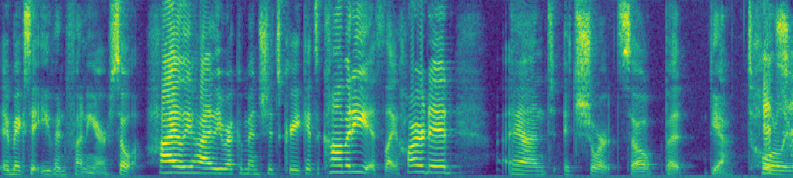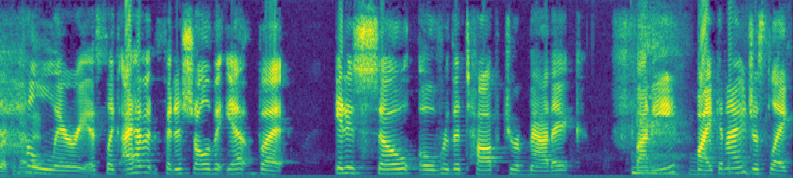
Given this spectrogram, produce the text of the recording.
it makes it even funnier. So highly, highly recommend Schitt's Creek. It's a comedy, it's lighthearted, and it's short. So but yeah, totally it's recommend hilarious. It. Like I haven't finished all of it yet, but it is so over the top dramatic, funny. Mike and I just like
